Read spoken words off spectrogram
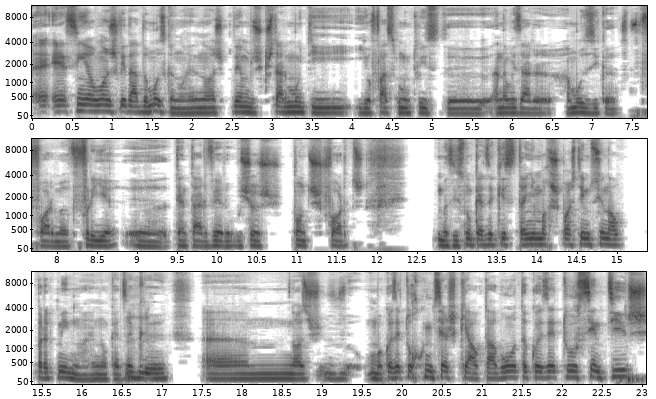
é, é assim a longevidade da música, não é? Nós podemos gostar muito, e, e eu faço muito isso, de analisar a música de forma fria, eh, tentar ver os seus pontos fortes mas isso não quer dizer que isso tenha uma resposta emocional para comigo, não é? Não quer dizer uhum. que nós. Uma coisa é tu reconheceres que algo está bom, outra coisa é tu sentires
